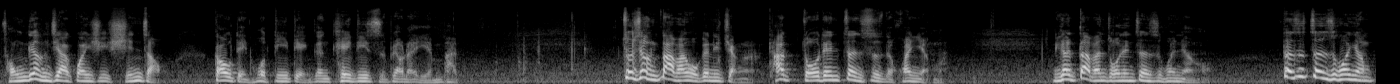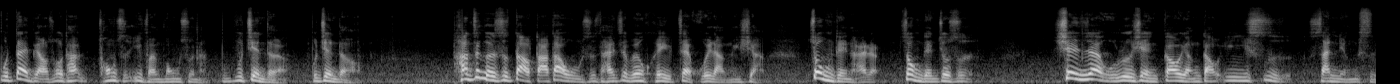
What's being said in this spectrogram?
从量价关系寻找高点或低点，跟 K D 指标来研判。就像大盘，我跟你讲啊，它昨天正式的欢阳嘛。你看大盘昨天正式欢阳哦，但是正式欢阳不代表说它从此一帆风顺啊，不不见得，不见得哦。它这个是到达到五十台这边可以再回档一下，重点来了，重点就是现在五日线高阳到一四三零四，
